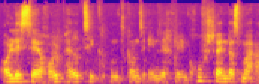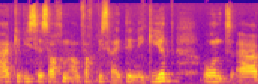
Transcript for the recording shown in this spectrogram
alles sehr halbherzig und ganz ähnlich wie im Kufstein, dass man auch gewisse Sachen einfach bis heute negiert und äh,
